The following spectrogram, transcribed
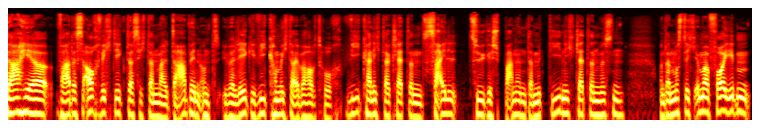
daher war das auch wichtig, dass ich dann mal da bin und überlege, wie komme ich da überhaupt hoch? Wie kann ich da klettern? Seilzüge spannen, damit die nicht klettern müssen. Und dann musste ich immer vor jedem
